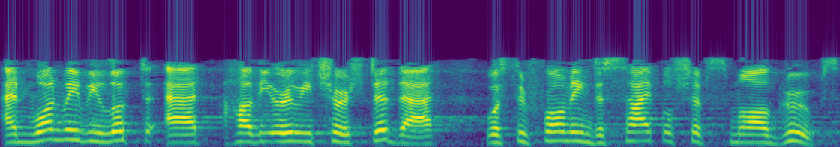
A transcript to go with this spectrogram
And one way we looked at how the early church did that was through forming discipleship small groups,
